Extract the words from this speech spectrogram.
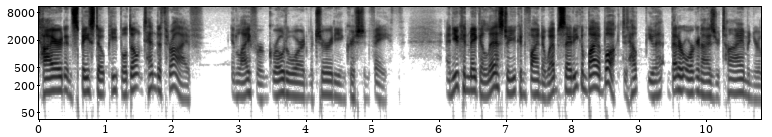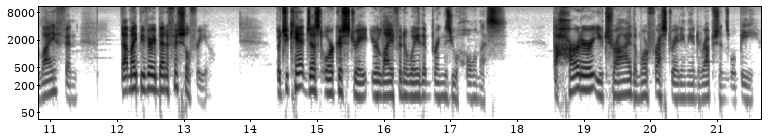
Tired and spaced out people don't tend to thrive in life or grow toward maturity in Christian faith. And you can make a list or you can find a website or you can buy a book to help you better organize your time and your life, and that might be very beneficial for you. But you can't just orchestrate your life in a way that brings you wholeness. The harder you try, the more frustrating the interruptions will be.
